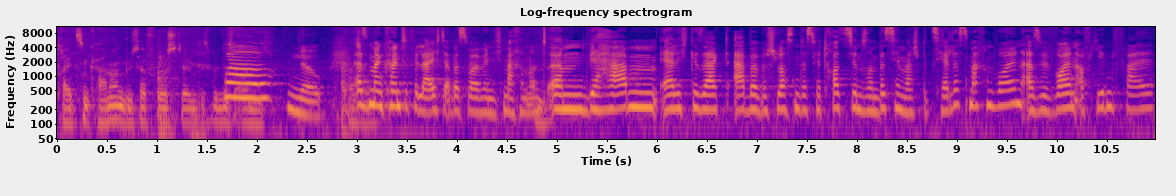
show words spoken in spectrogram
13 Kanonbücher vorstellen, das will ich well, auch nicht. no. Also. also. man könnte vielleicht, aber das wollen wir nicht machen. Und mhm. ähm, wir haben ehrlich gesagt aber beschlossen, dass wir trotzdem so ein bisschen was Spezielles machen wollen. Also wir wollen auf jeden Fall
